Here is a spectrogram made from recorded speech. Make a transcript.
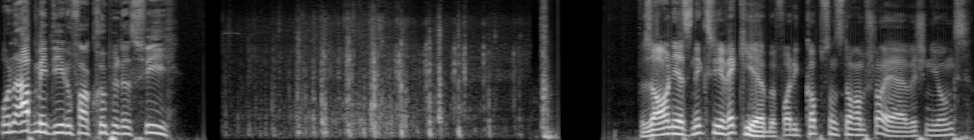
Und ab mit dir, du verkrüppeltes Vieh. Wir sauen jetzt nix wie weg hier, bevor die Cops uns noch am Steuer erwischen, Jungs.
